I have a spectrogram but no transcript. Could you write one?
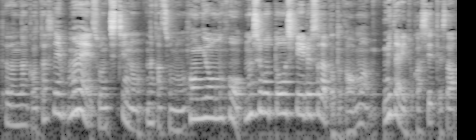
ただなんか私前、その父のなんかその本業の方の仕事をしている姿とかをまあ見たりとかしててさ、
